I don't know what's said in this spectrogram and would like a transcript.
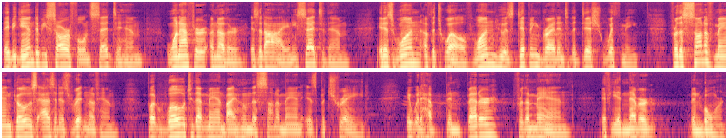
They began to be sorrowful and said to him, one after another, Is it I? And he said to them, It is one of the twelve, one who is dipping bread into the dish with me. For the Son of Man goes as it is written of him, but woe to that man by whom the Son of Man is betrayed. It would have been better for the man if he had never been born.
